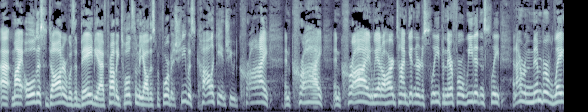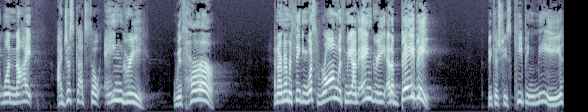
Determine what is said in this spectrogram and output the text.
uh, my oldest daughter was a baby. I've probably told some of y'all this before, but she was colicky and she would cry and cry and cry, and we had a hard time getting her to sleep, and therefore we didn't sleep. And I remember late one night, I just got so angry with her. And I remember thinking, what's wrong with me? I'm angry at a baby because she's keeping me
